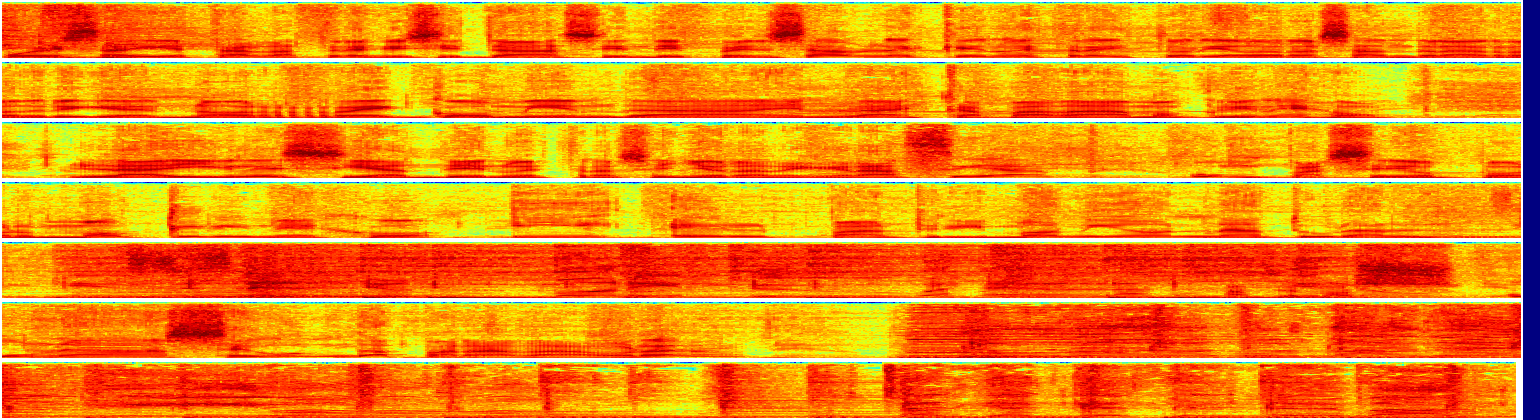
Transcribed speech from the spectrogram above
Pues ahí están las tres visitas indispensables que nuestra historiadora Sandra Rodríguez nos recomienda en la escapada a Moclinejo. La iglesia de Nuestra Señora de Gracia, un paseo por Moclinejo y el patrimonio natural. Hacemos una segunda parada ahora. Se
